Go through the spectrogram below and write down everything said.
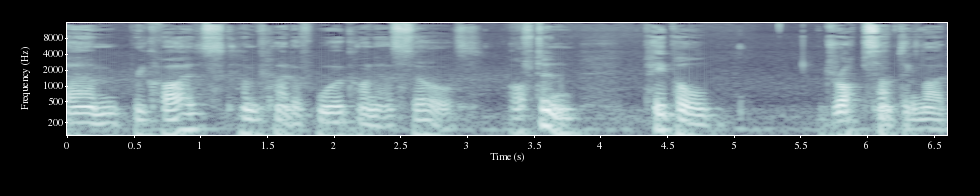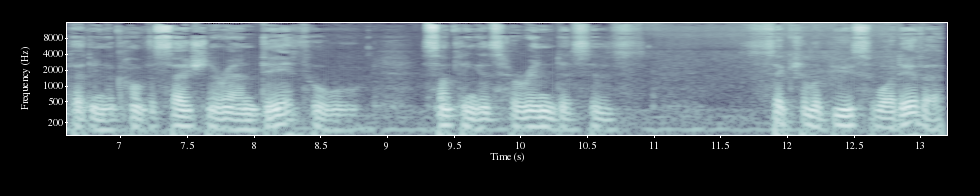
um, requires some kind of work on ourselves. Often, people drop something like that in a conversation around death or something as horrendous as sexual abuse or whatever,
